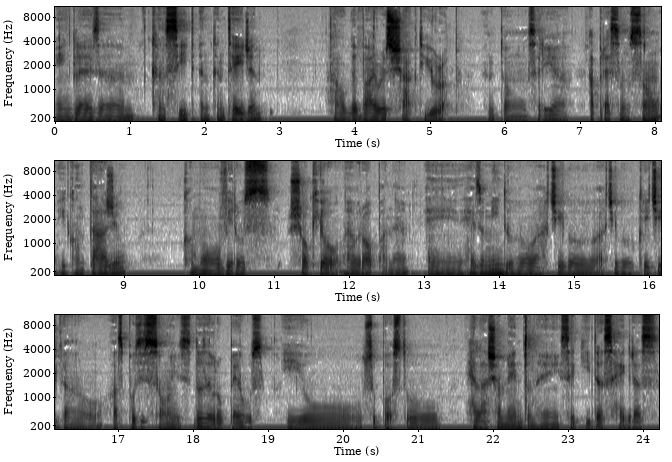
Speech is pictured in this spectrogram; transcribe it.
Em inglês, um, Conceit and Contagion, How the Virus Shocked Europe. Então seria a presunção e contágio como o vírus choqueou a Europa, né? É, resumindo, o artigo, o artigo critica as posições dos europeus e o suposto relaxamento, né, em seguida as regras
